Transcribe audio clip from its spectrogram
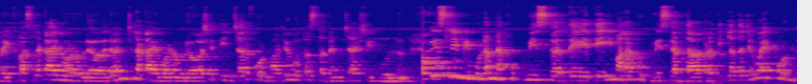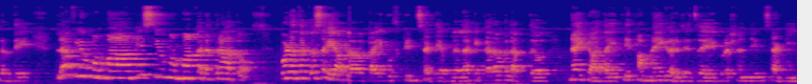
ब्रेकफास्टला काय बनवलं लंचला काय बनवलं असे तीन चार फोन माझे होत असतात त्यांच्याशी बोलून. ऑब्विसली मी मुलांना खूप मिस करते तेही मला खूप मिस करतात. प्रतीकला तर जेव्हाही फोन करते love you mumma miss you mumma करत राहतो. पण आता कसं आहे आपलं काही गोष्टींसाठी आपल्याला हे करावं लागतं. नाही का? आता इथे थांबणंही गरजेचं आहे प्रशांतजींसाठी.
